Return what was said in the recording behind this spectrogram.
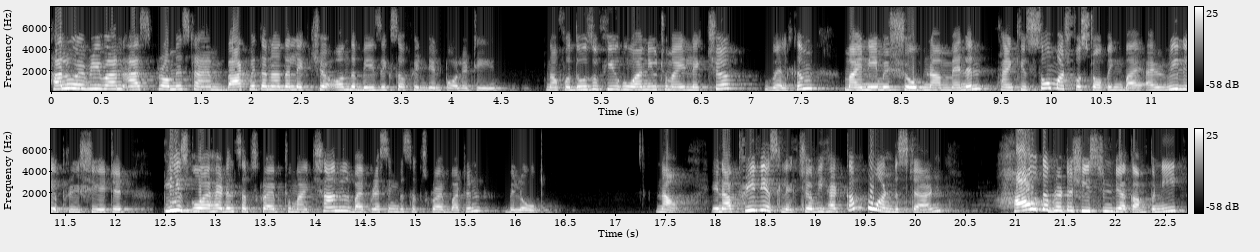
Hello everyone, as promised I am back with another lecture on the basics of Indian polity. Now for those of you who are new to my lecture, welcome. My name is Shobhana Menon. Thank you so much for stopping by. I really appreciate it. Please go ahead and subscribe to my channel by pressing the subscribe button below. Now, in our previous lecture, we had come to understand how the British East India Company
